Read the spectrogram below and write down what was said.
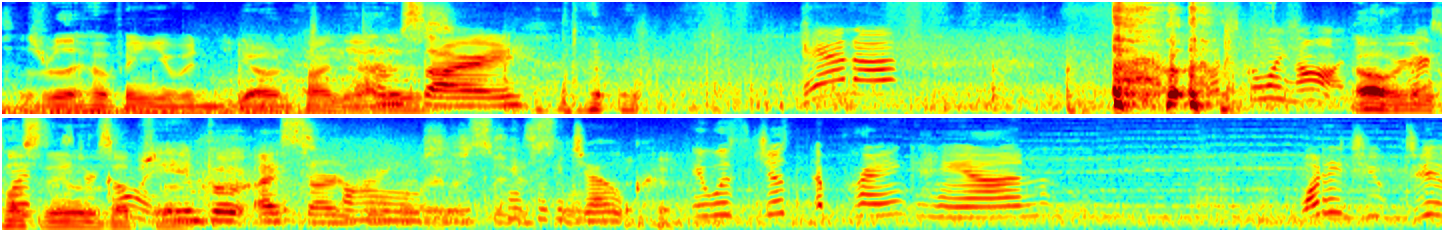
So I was really hoping you would go and find the others. I'm sorry. Hannah! What's going on? Oh, we're getting Where's close to the end of this going? Yeah, but I started Fine, she just can't take a a joke. Okay. It was just a prank, Han. What did you do?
